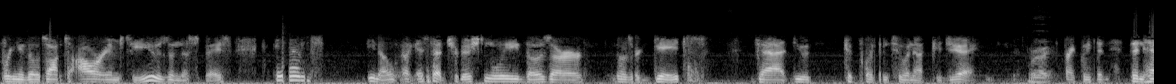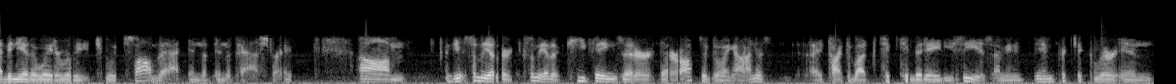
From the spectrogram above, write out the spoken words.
bringing those onto our MCUs in this space, and you know, like I said, traditionally those are those are gates that you could put into an FPGA. Right. Frankly, didn't didn't have any other way to really to really solve that in the in the past, right? Um, some of the other some of the other key things that are that are also going on is I talked about 16-bit ADCs. I mean, in particular in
